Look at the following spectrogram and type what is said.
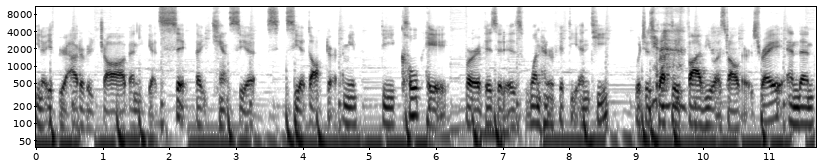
you know, if you're out of a job and you get sick, that you can't see a see a doctor. I mean, the copay for a visit is 150 NT, which is Yeah. roughly five US dollars, right? And then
